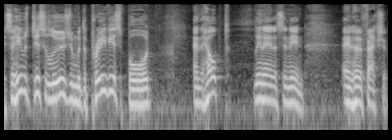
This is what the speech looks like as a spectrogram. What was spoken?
So he was disillusioned with the previous board and helped Lynn Anderson in and her faction.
